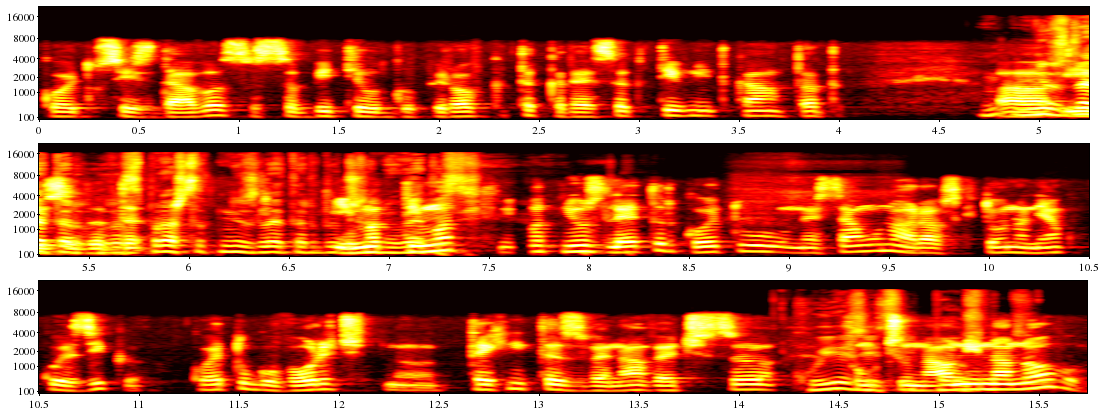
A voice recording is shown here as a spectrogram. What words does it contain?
който се издава с събития от групировката, къде са активни и така нататък. Нюзлетър, да, разпращат нюзлетър до имат, имат, си. имат нюзлетър, който не само на арабски, той е на няколко езика, което говори, че техните звена вече са Кои функционални наново.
